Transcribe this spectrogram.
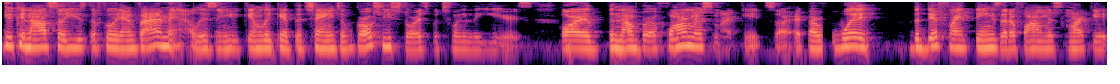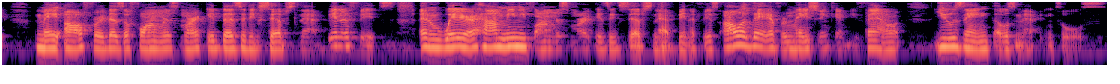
You can also use the food environment atlas and you can look at the change of grocery stores between the years or the number of farmers markets or, or what the different things that a farmers market may offer. Does a farmers market, does it accept SNAP benefits? And where, how many farmers markets accept SNAP benefits? All of that information can be found using those mapping tools.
